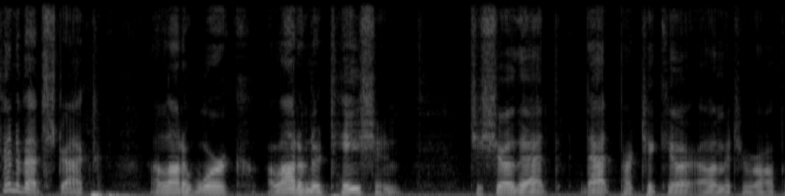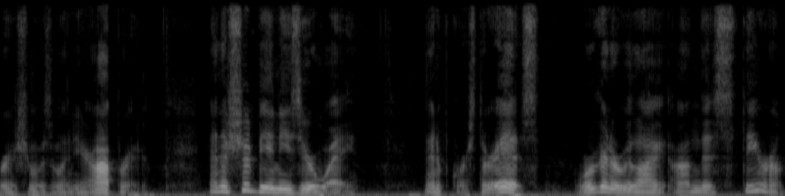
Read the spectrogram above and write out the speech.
kind of abstract, a lot of work, a lot of notation to show that that particular elementary row operation was a linear operator. And there should be an easier way. And of course there is. We're going to rely on this theorem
